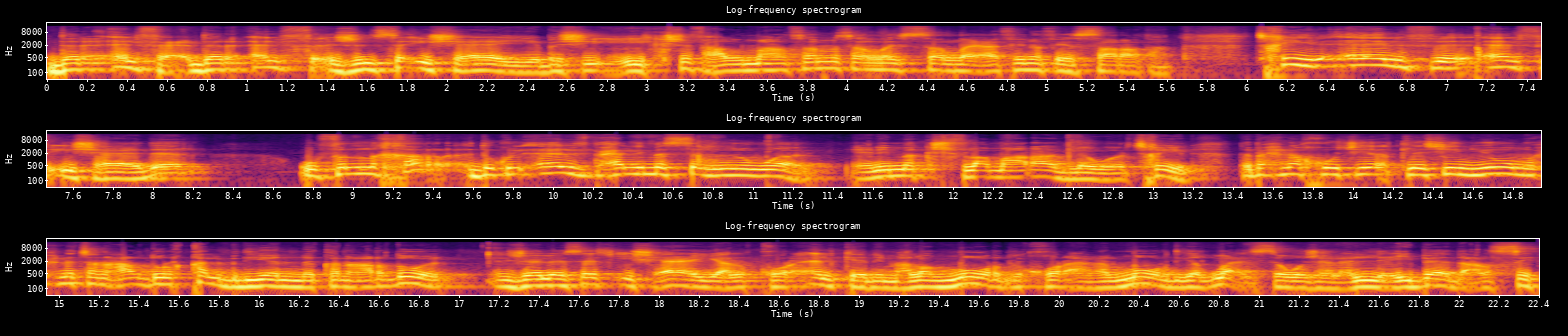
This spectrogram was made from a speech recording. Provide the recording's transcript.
دار ألف دار ألف جلسة إشعاعية باش يكشف على المرض مثلا الله يسر الله يعافينا فيه السرطان تخيل ألف ألف إشعاع دار وفي الآخر دوك الالف بحال اللي ما استفدنا والو يعني ما كشف لا مرض لا والو تخيل. دابا حنا خوتي 30 يوم وحنا تنعرضوا القلب ديالنا كنعرضوا جلسات إشعاعية على القرآن الكريم على النور ديال القرآن على النور ديال الله عز وجل على العبادة على الصيام.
